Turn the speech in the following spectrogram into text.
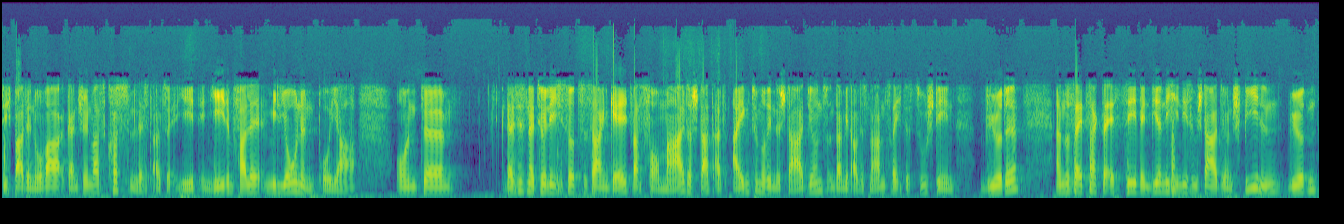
sich Badenova ganz schön was kosten lässt. Also in jedem Falle Millionen pro Jahr. Und äh, das ist natürlich sozusagen Geld, was formal der Stadt als Eigentümerin des Stadions und damit auch des Namensrechts zustehen würde. Andererseits sagt der SC, wenn wir nicht in diesem Stadion spielen würden,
